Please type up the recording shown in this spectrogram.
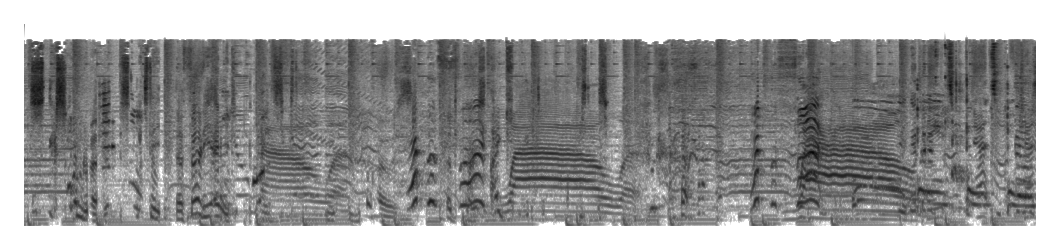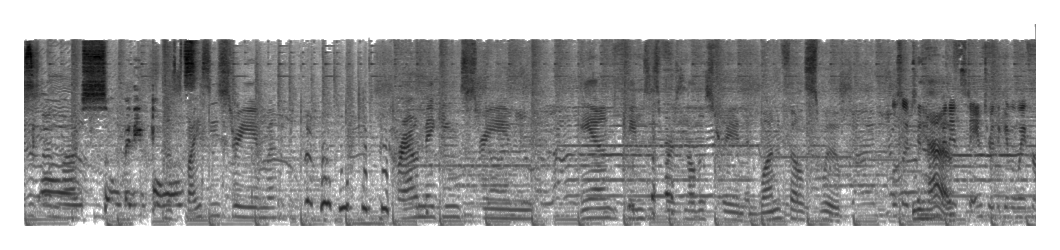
660, uh, 38. Euros. What the fuck? Wow. What the Wow. Balls, balls, balls. Just Oh, so many The spicy stream, the crown making stream, and Games' first Zelda stream in one fell swoop. Also, We two more have- minutes to enter the giveaway for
